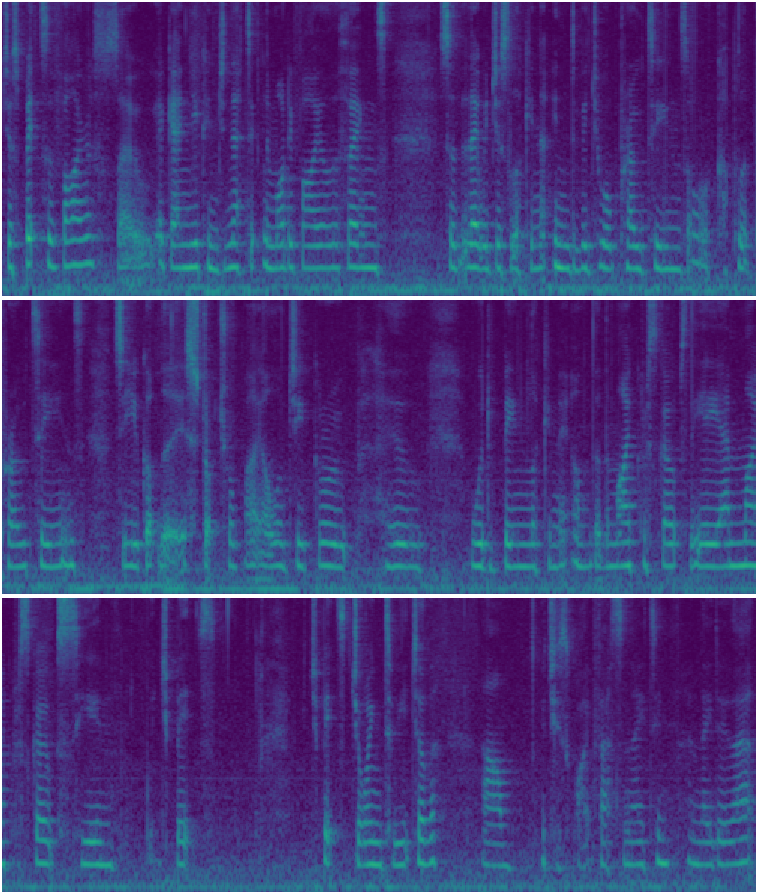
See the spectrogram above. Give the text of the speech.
just bits of virus, so again, you can genetically modify other things so that they were just looking at individual proteins or a couple of proteins. So you've got the structural biology group who would have been looking at under the microscopes, the EM microscopes, seeing which bits which bits join to each other, um, which is quite fascinating, and they do that.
